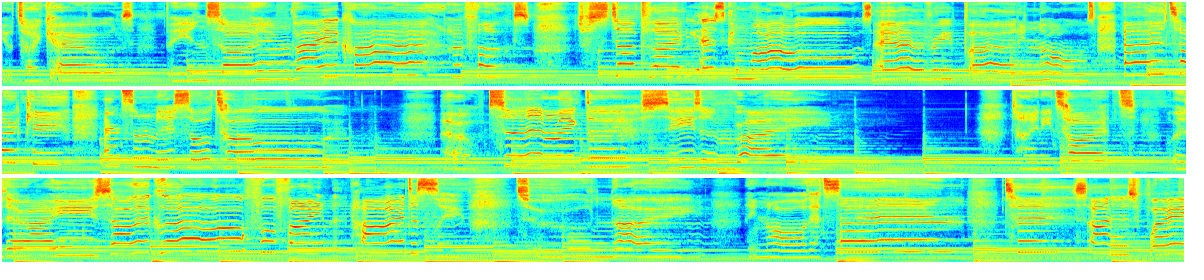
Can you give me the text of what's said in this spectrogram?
You tie cows being signed by a crowd folks just to play Eskimos. way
